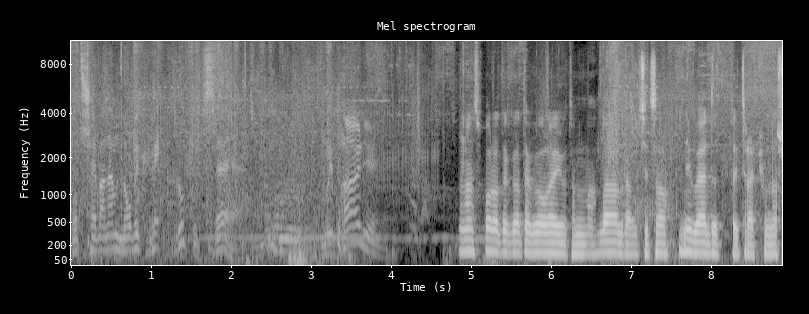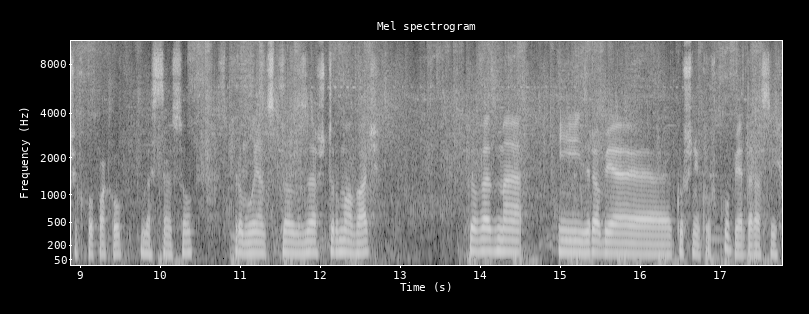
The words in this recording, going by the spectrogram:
Potrzeba nam nowych rekrutów, ser. Mój panie! No sporo tego, tego oleju tam ma. Dobra, wiecie co? Nie będę tutaj tracił naszych chłopaków bez sensu. Próbując to zaszturmować. Tylko wezmę i zrobię kuszników. Kupię teraz ich.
